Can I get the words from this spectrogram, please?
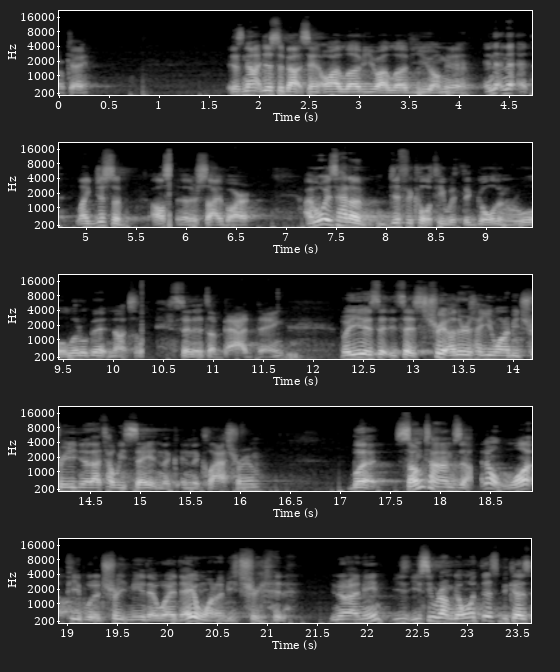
Okay? It's not just about saying, "Oh, I love you, I love you." I'm gonna, and, and like just a also another sidebar. I've always had a difficulty with the golden rule a little bit, not to say that it's a bad thing, but it says treat others how you want to be treated. You know, that's how we say it in the in the classroom. But sometimes I don't want people to treat me the way they want to be treated. You know what I mean? You, you, see where I'm going with this? Because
